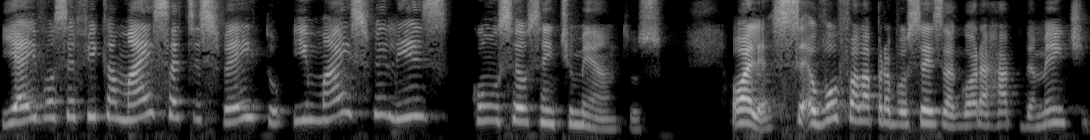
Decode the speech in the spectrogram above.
e aí você fica mais satisfeito e mais feliz com os seus sentimentos. Olha, eu vou falar para vocês agora rapidamente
